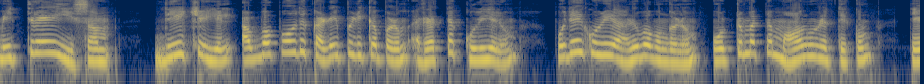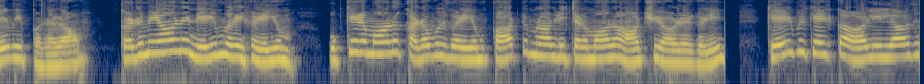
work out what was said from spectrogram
மித்ரேயிசம். தீட்சையில் அவ்வப்போது கடைபிடிக்கப்படும் இரத்த குளியலும் புதைக்குழி அனுபவங்களும் ஒட்டுமொத்த மானுடத்திற்கும் தேவைப்படலாம். கடுமையான நெறிமுறைகளையும் உக்கிரமான கடவுள்களையும் காட்டு மிராண்டித்தனமான ஆட்சியாளர்களின் கேள்வி கேட்க ஆளில்லாத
